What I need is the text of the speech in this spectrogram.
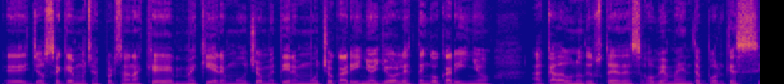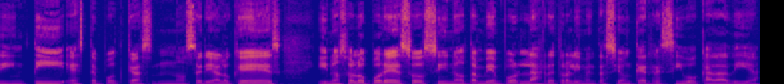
Eh, yo sé que hay muchas personas que me quieren mucho, me tienen mucho cariño. Yo les tengo cariño a cada uno de ustedes, obviamente, porque sin ti este podcast no sería lo que es. Y no solo por eso, sino también por la retroalimentación que recibo cada día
